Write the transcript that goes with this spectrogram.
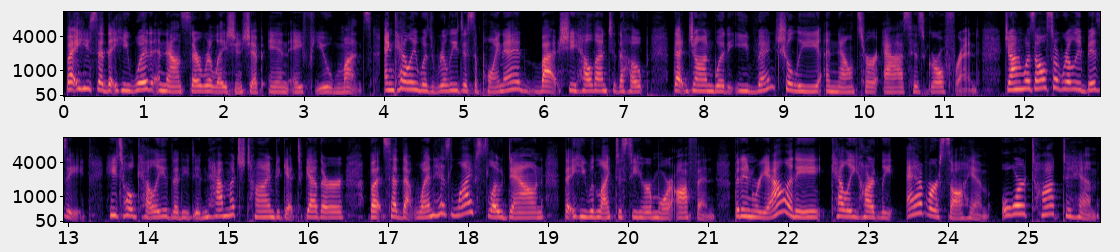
But he said that he would announce their relationship in a few months. And Kelly was really disappointed, but she held on to the hope that John would eventually announce her as his girlfriend. John was also really busy. He told Kelly that he didn't have much time to get together, but said that when his life slowed down that he would like to see her more often. But in reality, Kelly hardly ever saw him or talked to him.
